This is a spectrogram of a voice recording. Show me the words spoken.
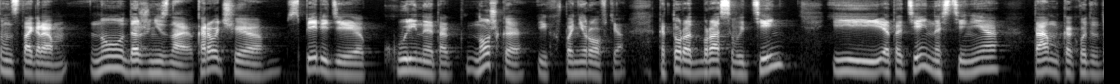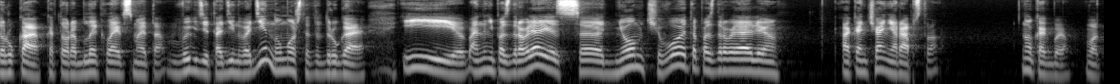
в Инстаграм, ну, даже не знаю. Короче, спереди куриная так ножка их в панировке, которая отбрасывает тень, и эта тень на стене там как вот эта рука, которая Black Lives Matter, выглядит один в один, ну, может, это другая. И они поздравляли с днем, чего это поздравляли? Окончания рабства. Ну, как бы, вот,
